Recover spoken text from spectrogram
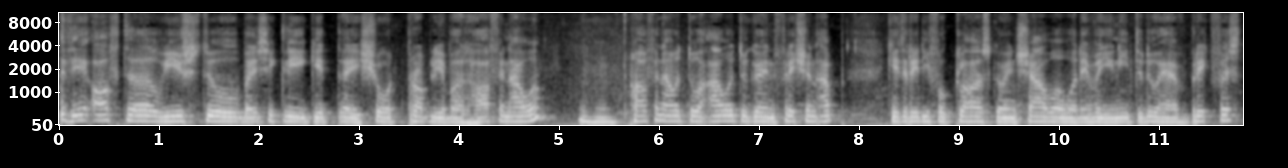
Thereafter, we used to basically get a short, probably about half an hour, Mm-hmm. half an hour to an hour to go and freshen up, get ready for class, go and shower, whatever you need to do, have breakfast.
